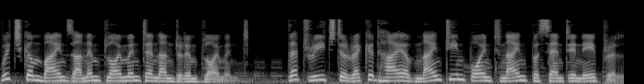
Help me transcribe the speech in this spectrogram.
which combines unemployment and underemployment, that reached a record high of 19.9% in April.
